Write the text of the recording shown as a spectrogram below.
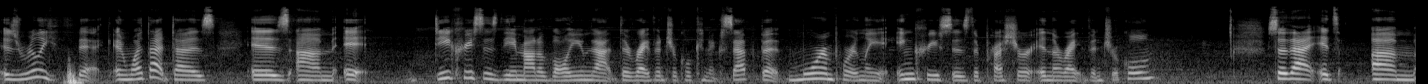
is really thick. And what that does is um, it decreases the amount of volume that the right ventricle can accept, but more importantly, increases the pressure in the right ventricle so that it's um,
